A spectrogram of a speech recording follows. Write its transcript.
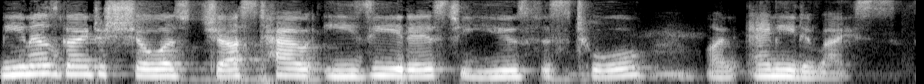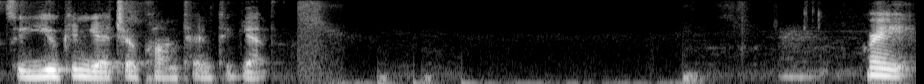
Nina is going to show us just how easy it is to use this tool on any device so you can get your content together. Great.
